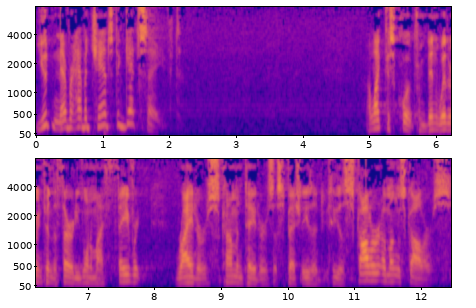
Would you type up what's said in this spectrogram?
you'd never have a chance to get saved. I like this quote from Ben Witherington III. He's one of my favorite writers, commentators especially. He's a, he's a scholar among scholars.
